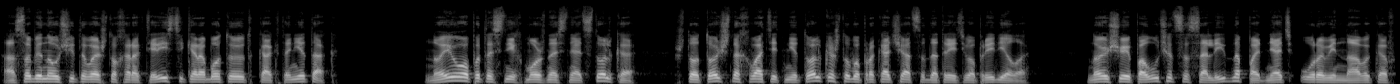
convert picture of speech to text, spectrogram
Особенно учитывая, что характеристики работают как-то не так. Но и опыта с них можно снять столько, что точно хватит не только, чтобы прокачаться до третьего предела, но еще и получится солидно поднять уровень навыков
